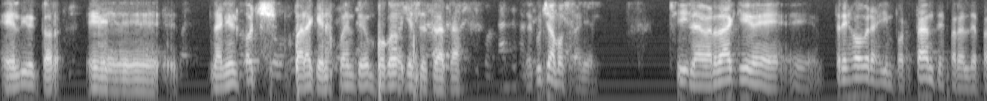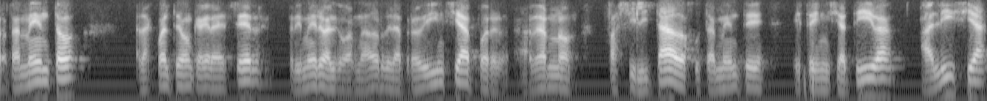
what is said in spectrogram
el director eh, Daniel Koch, para que nos cuente un poco de qué se trata. Le escuchamos, Daniel. Sí, la verdad que tres obras importantes para el departamento, a las cuales tengo que agradecer primero al gobernador de la provincia por habernos facilitado justamente esta iniciativa, Alicia,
